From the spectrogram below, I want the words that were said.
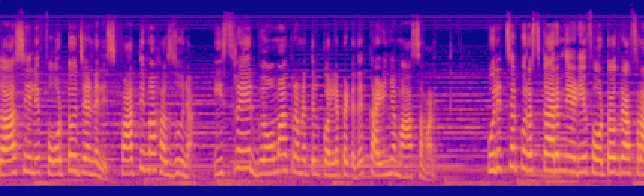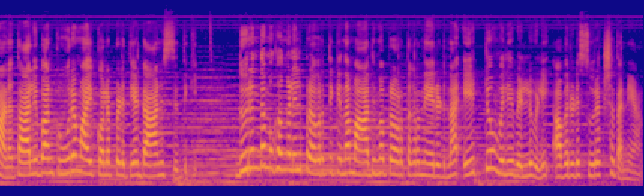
ഗാസയിലെ photo journalist Fatima Hassouna Israel വ്യോമാക്രമണത്തിൽ കൊല്ലപ്പെട്ടത് കഴിഞ്ഞ മാസമാണ്. പുലിറ്റ്സർ പുരസ്കാരം നേടിയ ഫോട്ടോഗ്രാഫറാണ് താലിബാൻ ക്രൂരമായി കൊലപ്പെടുത്തിയ ഡാനിഷ് സിദ്ദിഖി. ദുരന്തമുഖങ്ങളിൽ പ്രവർത്തിക്കുന്ന മാധ്യമ പ്രവർത്തകർ നേരിടുന്ന ഏറ്റവും വലിയ വെല്ലുവിളി അവരുടെ സുരക്ഷ തന്നെയാണ്.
